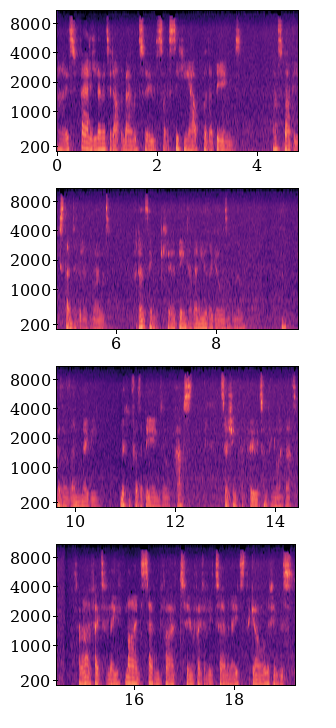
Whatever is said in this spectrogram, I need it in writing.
Uh, it's fairly limited at the moment to sort of seeking out other beings. That's about the extent of it at the moment. I don't think uh, beings have any other goals at the moment, other than maybe looking for other beings or perhaps searching for food, something like that. So that effectively, line 752 effectively terminates the goal if it was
